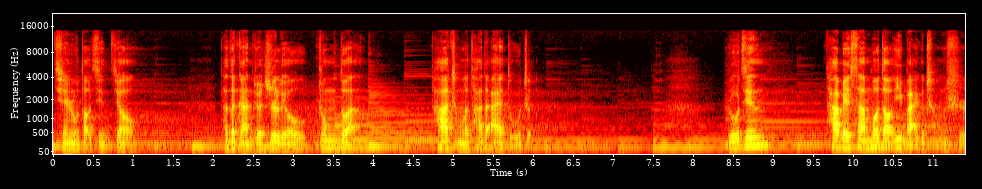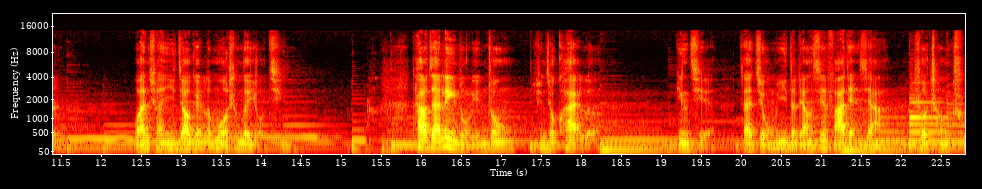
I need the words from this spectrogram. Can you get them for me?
侵入到近郊，他的感觉之流中断，他成了他的爱读者。如今，他被散播到一百个城市，完全移交给了陌生的友情。他要在另一种林中寻求快乐，并且在迥异的良心法典下受惩处。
